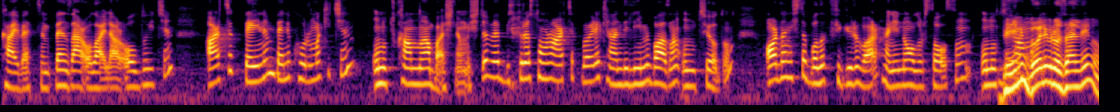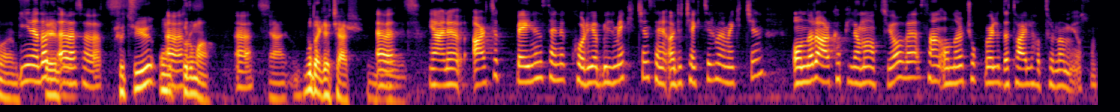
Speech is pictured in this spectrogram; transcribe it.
kaybettim benzer olaylar olduğu için. Artık beynim beni korumak için unutkanlığa başlamıştı ve bir süre sonra artık böyle kendiliğimi bazen unutuyordum. Oradan işte balık figürü var. Hani ne olursa olsun unutuyor Beynin ama böyle bir özelliği mi varmış? yine de Şeyde, evet evet. Kötüyü unutturma. Evet. Yani bu da geçer. Evet. Yani artık beynin seni koruyabilmek için, seni acı çektirmemek için onları arka plana atıyor ve sen onları çok böyle detaylı hatırlamıyorsun.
